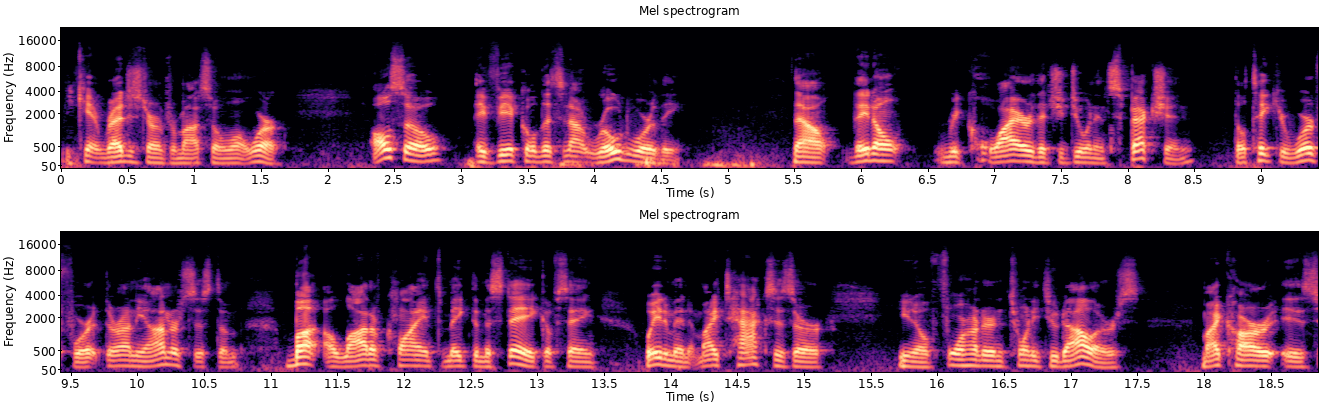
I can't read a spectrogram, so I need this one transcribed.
you can't register in Vermont, so it won't work. Also, a vehicle that's not roadworthy. Now, they don't require that you do an inspection. They'll take your word for it. They're on the honor system. But a lot of clients make the mistake of saying, wait a minute, my taxes are, you know, $422. My car is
